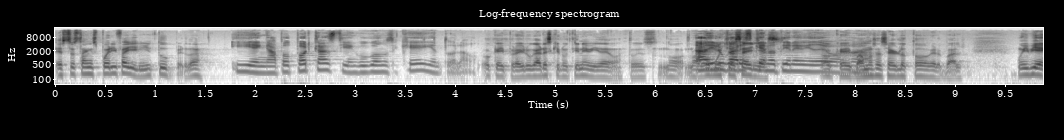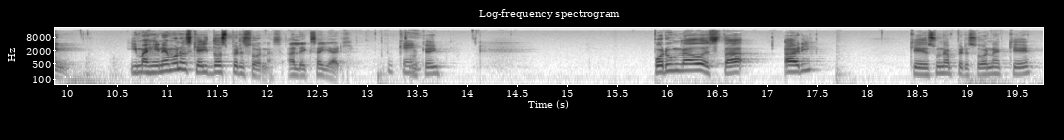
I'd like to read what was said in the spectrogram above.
esto está en Spotify y en YouTube, ¿verdad? Y en Apple Podcast y en Google no sé qué y en todo lado. Ok, pero hay lugares que no tiene video, entonces no, no Hay lugares que no tiene video. Ok, vamos a hacerlo todo verbal. Muy bien. Imaginémonos que hay dos personas, Alexa y Ari. Ok. okay. Por un lado está Ari, que es una persona que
